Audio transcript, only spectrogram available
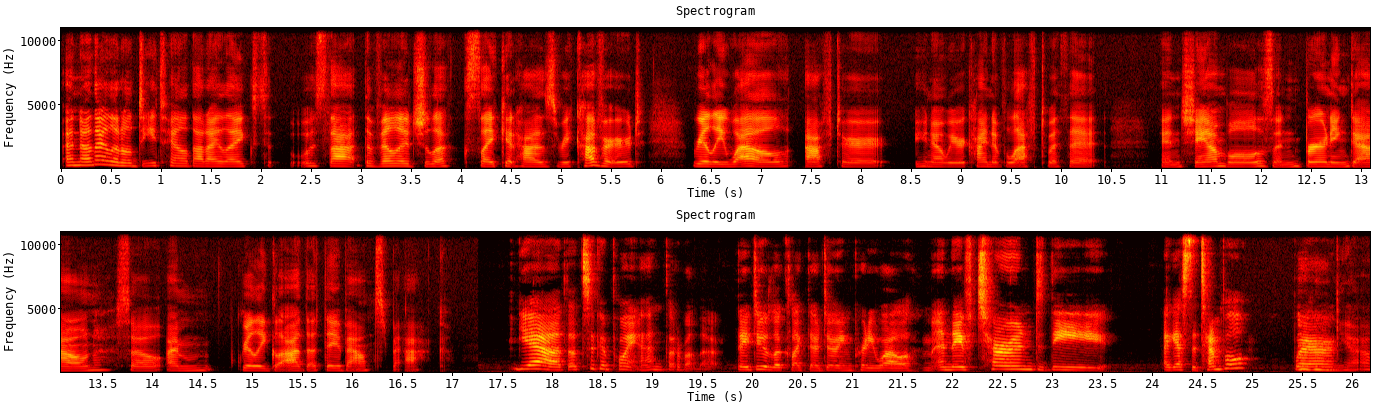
Another little detail that I liked was that the village looks like it has recovered really well after, you know, we were kind of left with it in shambles and burning down. So I'm really glad that they bounced back. Yeah, that's a good point. I hadn't thought about that. They do look like they're doing pretty well. And they've turned the, I guess, the temple where mm-hmm, yeah.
